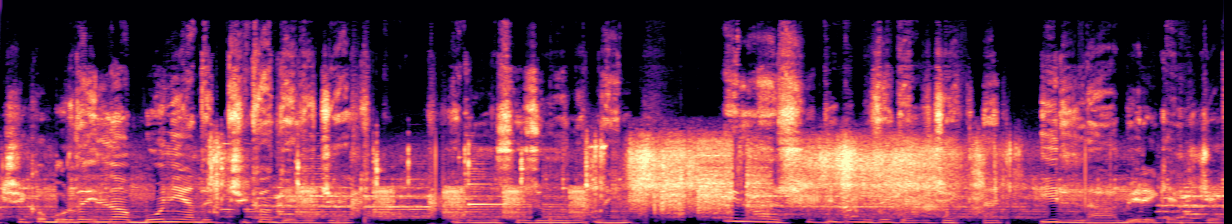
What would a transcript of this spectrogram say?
Chica burada illa Bonnie ya da Chica gelecek. Bu sözümü unutmayın. İlla şu dibimize gelecekler. İlla biri gelecek.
